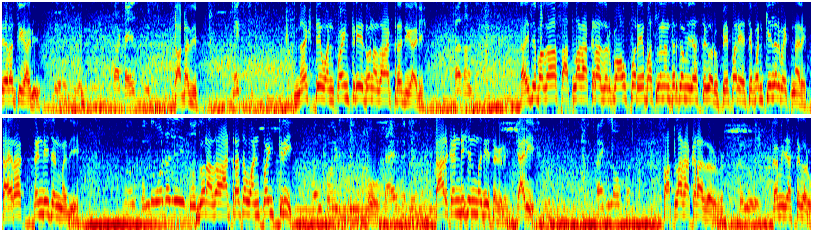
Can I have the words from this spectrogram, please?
तेराची गाडी. टाटा झिप नेक्स्ट नेक्स्ट आहे वन पॉईंट थ्री दोन हजार अठराची गाडी. काय सांगता? काहीसे बघा सात लाख अकरा हजार रुपये ऑफर आहे. बसल्यानंतर कमी जास्त करू. पेपर याचे पण क्लिअर भेटणार आहे. टायरा कंडिशनमध्ये अं, कोणतं मॉडेल आहे? दोन हजार अठराचं one point three one point three हो. टायर कसे टायर कंडिशनमध्ये सगळे. चारी. काय दिलं ऑफर सात लाख अकरा हजार रुपये. कमी होईल. कमी जास्त करू.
